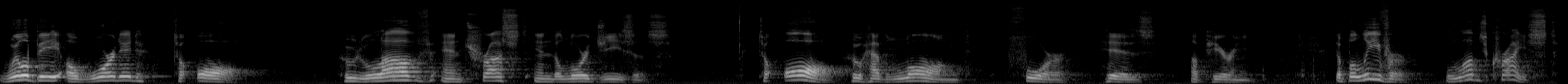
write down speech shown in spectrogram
will be awarded to all who love and trust in the Lord Jesus, to all who have longed for his appearing. The believer loves Christ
